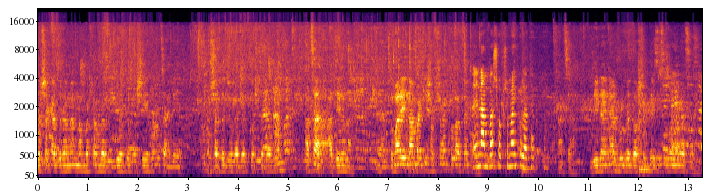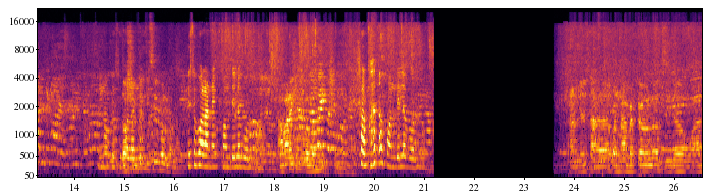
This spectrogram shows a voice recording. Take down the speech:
দর্শক আজরানার নাম্বারটা আমরা ভিডিওতে বসিয়ে দেবো চাইলে ওর সাথে যোগাযোগ করতে পারবেন। আচ্ছা আজিরানা তোমার এই নাম্বার কি সবসময় খোলা থাকে? এই নাম্বার সবসময় খোলা থাকবে আচ্ছা বিদায় নেওয়ার পূর্বে দর্শকদের কিছু বলার আছে? না কিছু বলার নেই। কিছু নেই ফোন দিলে বলব। সব কথা ফোন দিলে বলব। আমি আমার নাম্বারটা হলো zero one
